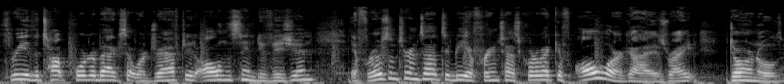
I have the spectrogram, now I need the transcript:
three of the top quarterbacks that were drafted, all in the same division. If Rosen turns out to be a franchise quarterback, if all our guys, right, Darnold,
